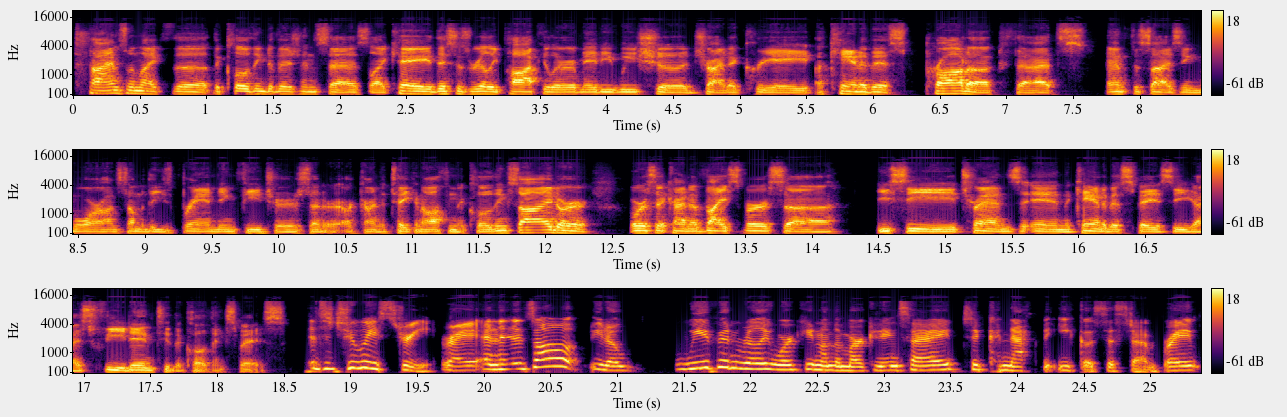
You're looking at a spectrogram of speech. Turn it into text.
times when like the the clothing division says like hey this is really popular. Maybe we should try to create a cannabis product that's emphasizing more on some of these branding features that are, are kind of taken off in the clothing side or or is it kind of vice versa? You see trends in the cannabis space that you guys feed into the clothing space. It's a two-way street right? And it's all you know we've been really working on the marketing side to connect the ecosystem right?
